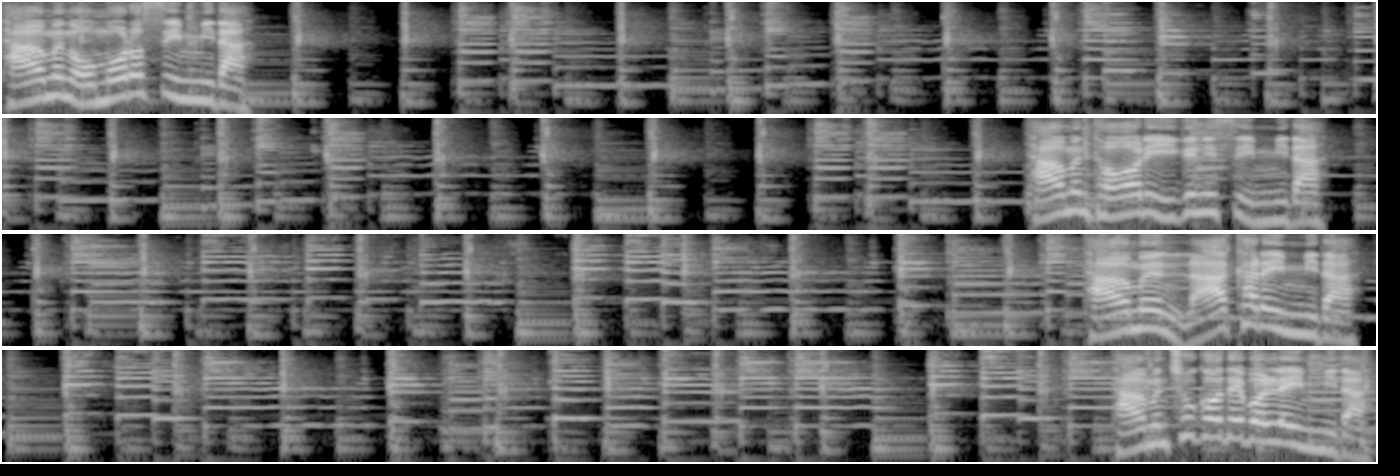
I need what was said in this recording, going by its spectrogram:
다음은 오모로스입니다. 다음은 덩어리 이그니스입니다. 다음은 라카르입니다. 다음은 초거대벌레입니다.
